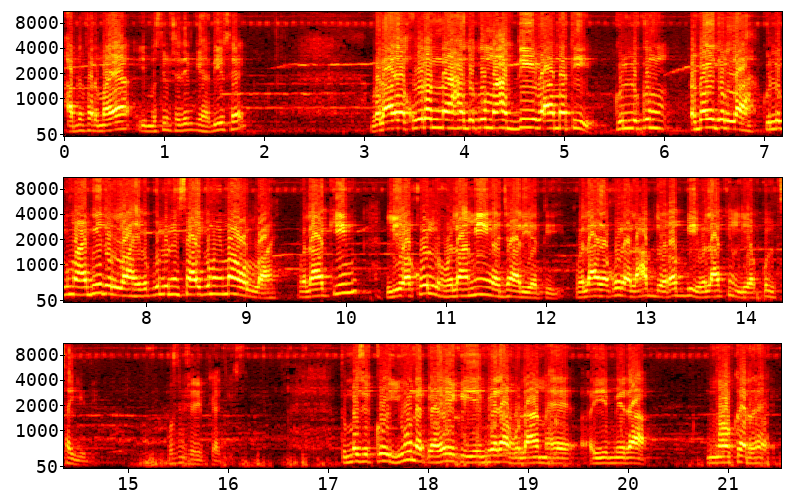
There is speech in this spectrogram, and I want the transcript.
آپ نے فرمایا، یہ مسلم شریف کی حدیث ہے۔ ولا يقولن احدكم عبدي وامتي كلكم عبيد الله، كلكم عبيد الله، وكل نسائكم اماء الله۔ ولكن غلامي وجاريتي، ولا يقول العبد ربي، ولكن سيدي۔ مسلم شریف کی حدیث۔ تم میں سے کوئی یوں نہ کہے کہ یہ میرا غلام ہے، یہ میرا نوکر ہے۔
